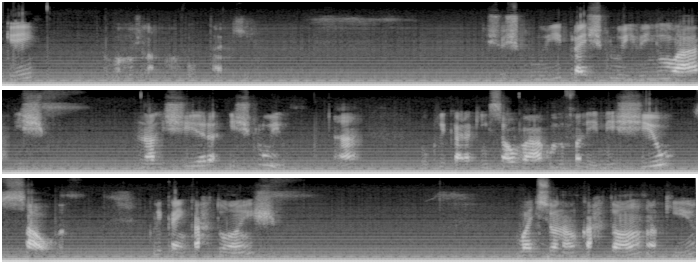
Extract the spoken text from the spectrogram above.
ok? Então, vamos lá, vamos voltar aqui. Eu excluir, para excluir vem no lápis, na lixeira, excluiu, tá? Vou clicar aqui em salvar, como eu falei, mexeu, salva. Clicar em cartões Vou adicionar um cartão aqui.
